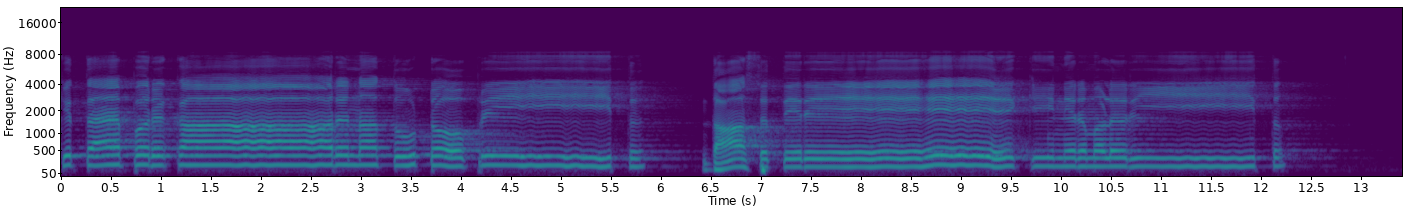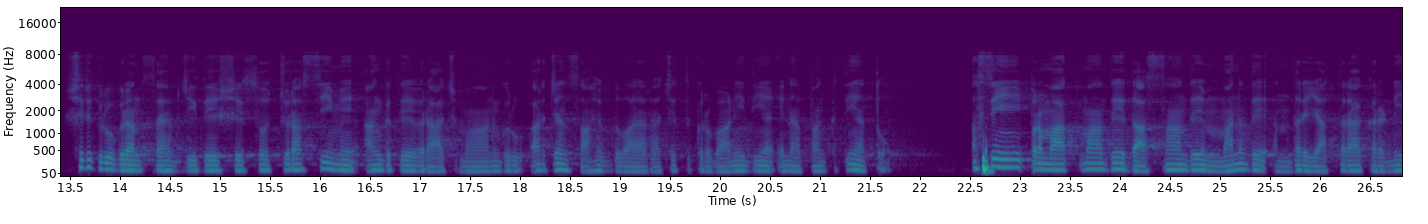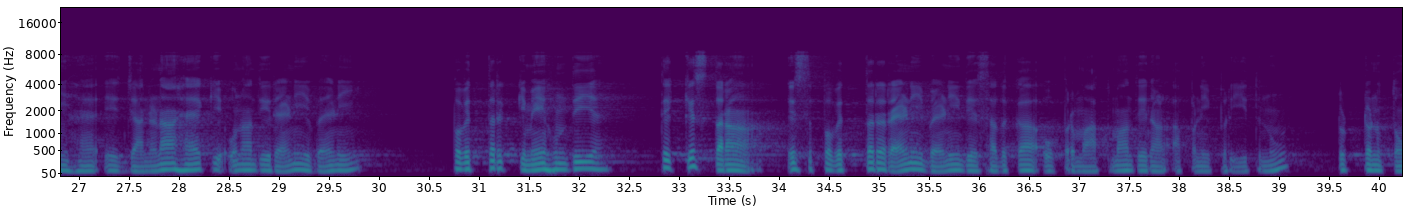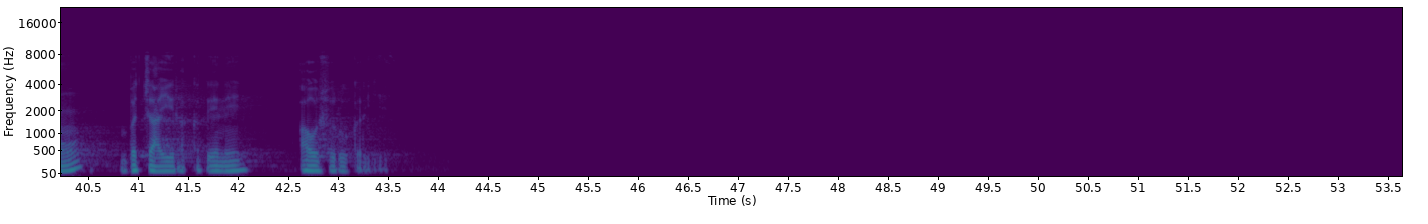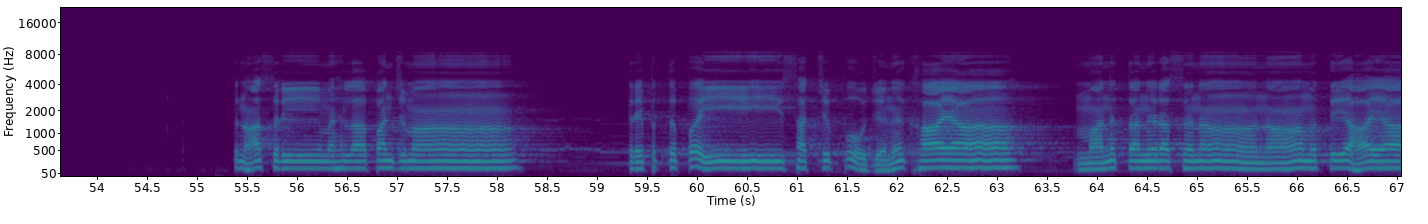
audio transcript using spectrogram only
ਕਿਤੈ ਪ੍ਰਕਾਰ ਨਾ ਟੂਟੋ ਪ੍ਰੀਤ, ਦਾਸ ਤੇਰੇ ਕੀ ਨਿਰਮਲ ਰੀਤ। ਸ੍ਰੀ ਗੁਰੂ ਗ੍ਰੰਥ ਸਾਹਿਬ ਜੀ ਦੇ 684ਵੇਂ ਅੰਗ ਤੇ ਵਿਰਾਜਮਾਨ ਗੁਰੂ ਅਰਜਨ ਸਾਹਿਬ ਦੁਆਰਾ ਰਚਿਤ ਗੁਰਬਾਣੀ ਦੀਆਂ ਇਹਨਾਂ ਪੰਕਤੀਆਂ ਤੋਂ ਅਸੀਂ ਪਰਮਾਤਮਾ ਦੇ ਦਾਸਾਂ ਦੇ ਮਨ ਦੇ ਅੰਦਰ ਯਾਤਰਾ ਕਰਨੀ ਹੈ, ਇਹ ਜਾਣਨਾ ਹੈ ਕਿ ਉਹਨਾਂ ਦੀ ਰਹਿਣੀ ਬਹਿਣੀ ਪਵਿੱਤਰ ਕਿਵੇਂ ਹੁੰਦੀ ਹੈ ਤੇ ਕਿਸ ਤਰ੍ਹਾਂ ਇਸ ਪਵਿੱਤਰ ਰਹਿਣੀ ਬਹਿਣੀ ਦੇ ਸਦਕਾ ਉਹ ਪਰਮਾਤਮਾ ਦੇ ਨਾਲ ਆਪਣੀ ਪ੍ਰੀਤ ਨੂੰ ਟੁੱਟਣ ਤੋਂ ਬਚਾਈ ਰੱਖਦੇ ਨੇ। ਆਓ ਸ਼ੁਰੂ ਕਰੀਏ। ਤਨਾਸਰੀ ਮਹਿਲਾ ਪੰਜਵਾਂ, ਤ੍ਰਿਪਤ ਭਈ ਸੱਚ ਭੋਜਨ ਖਾਇਆ, ਮਨ ਤਨ ਰਸਨਾ ਨਾਮ ਧਿਆਇਆ।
